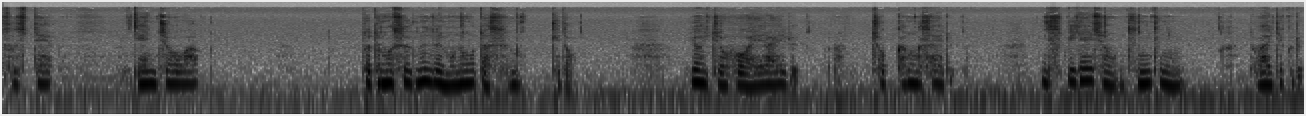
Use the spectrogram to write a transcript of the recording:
そして現状はとてもスムーズに物事は進むけど良い情報が得られる直感が冴えるインスピレーションを次々に湧いてくる。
